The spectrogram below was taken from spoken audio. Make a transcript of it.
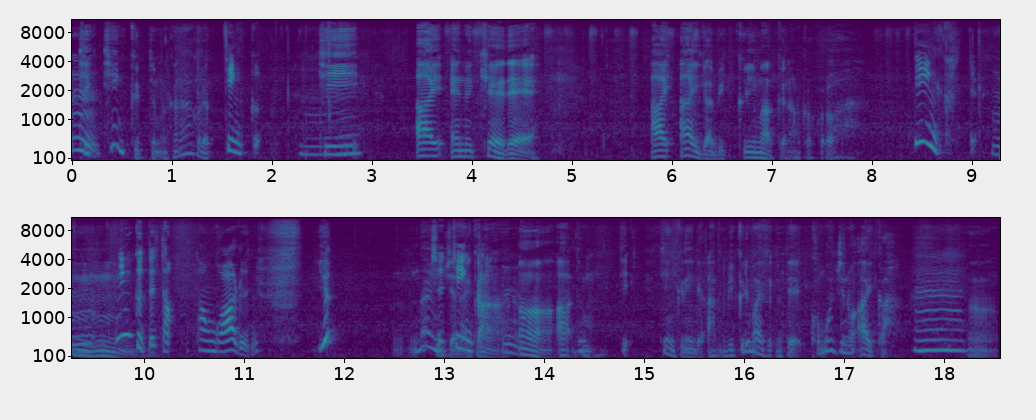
うん。ティティンクっていうのかなこれ。ティンク。TINK で愛愛がびっくりマークなのかこれはティンクって、うんティンクってた単語ある？いやないんじゃないかな。うん、あでもティティンクにであびっくりマークって小文字の愛か。うん。うん。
